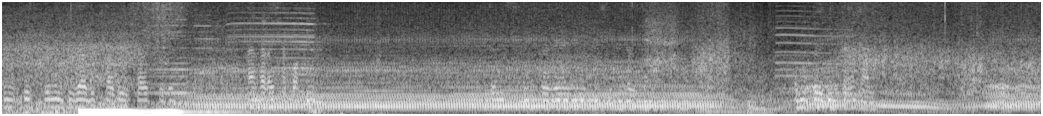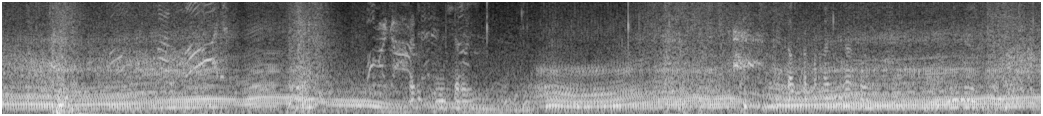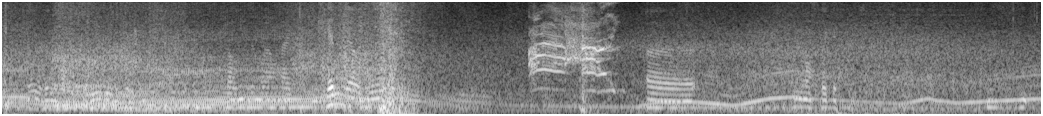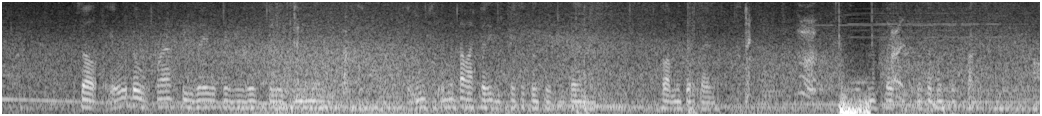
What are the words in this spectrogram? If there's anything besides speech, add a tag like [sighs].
gosto ainda deste primeiro episódio que já deixava de fazer. Vai andar a deixar para o fim. Então isso vamos fazer neste episódio. Alguma coisa de desarranjado. Sério que mexer aí? Pessoal, eu não faço ideia do que é que eu Eu não estava à espera que isso acontecer, sinceramente. Falar muito a sério. Não foi que isso acontecer de facto.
